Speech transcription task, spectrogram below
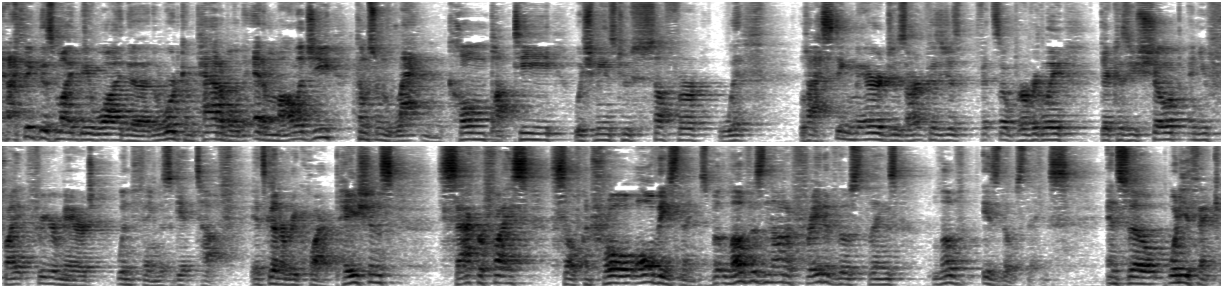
And I think this might be why the, the word compatible, the etymology, comes from Latin, cum pati, which means to suffer with. Lasting marriages aren't because you just fit so perfectly. They're because you show up and you fight for your marriage when things get tough. It's going to require patience, sacrifice, self control, all these things. But love is not afraid of those things. Love is those things. And so, what do you think?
